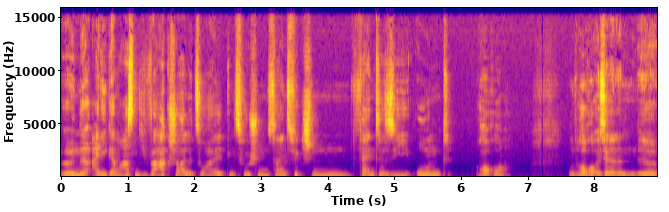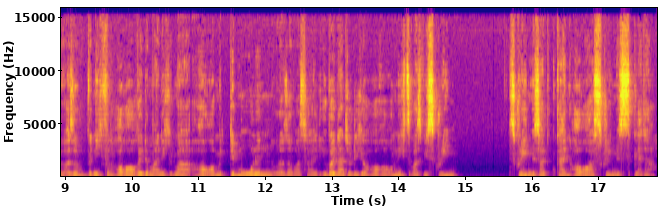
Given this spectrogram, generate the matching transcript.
eine einigermaßen die Waagschale zu halten zwischen Science Fiction, Fantasy und Horror. Und Horror ist ja dann, äh, also wenn ich von Horror rede, meine ich immer Horror mit Dämonen oder sowas halt, übernatürlicher Horror und nicht sowas wie Scream. Scream ist halt kein Horror, Scream ist Splatter.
